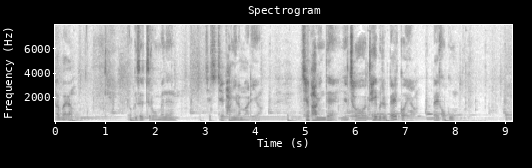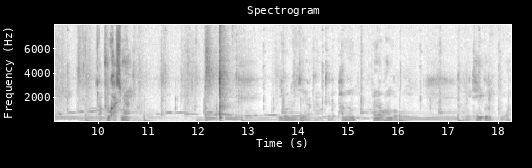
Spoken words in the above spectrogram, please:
봐봐요. 여기서 들어오면은 제, 제 방이란 말이에요. 제 방인데 이제 저 테이블을 뺄 거예요. 뺄 거고 앞으로 가시면 이걸로 이제 약간 어떻게 방음 하려고 하는 거고 여기 테이블이 있고요.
